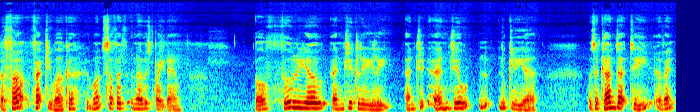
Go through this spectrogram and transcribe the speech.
A factory worker who once suffered a nervous breakdown of Fulvio Angeli Angel Nuclear was a conductee event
